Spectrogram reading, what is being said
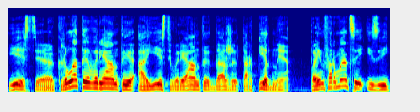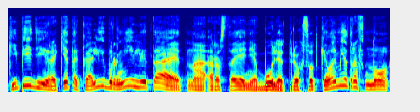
Есть э, крылатые варианты, а есть варианты даже торпедные. По информации из Википедии, ракета «Калибр» не летает на расстояние более 300 километров, но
